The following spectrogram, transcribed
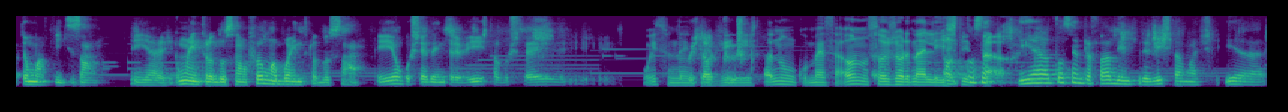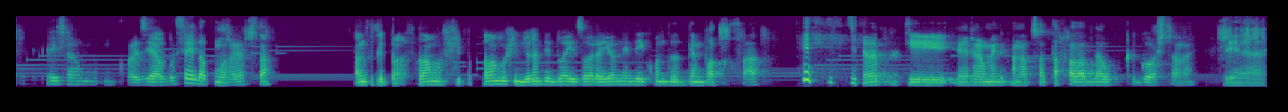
ter uma visão. E a- uma introdução, foi uma boa introdução. E eu gostei da entrevista, gostei. Isso na Gostei. entrevista não começa. Eu não sou jornalista. Eu então. sempre, e eu tô sempre a falar de entrevista, mas yeah, é já uma coisa. Yeah, eu gostei da conversa. Tanto que falamos, falamos durante duas horas e eu nem dei conta do tempo a passar. Era porque é realmente quando a pessoa está falando de algo que gosta, né? Yeah.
